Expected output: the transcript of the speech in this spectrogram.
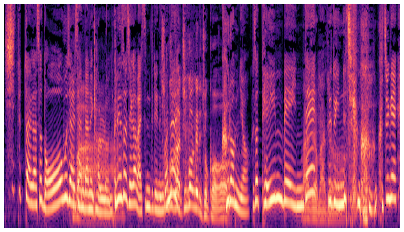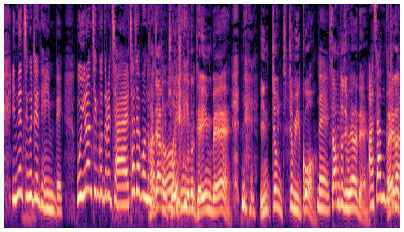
시집 잘 가서 너무 잘 그거 산다는 봐. 결론. 그래서 제가 말씀드리는 친구가 거는 친구 관계도 좋고 그럼요. 그래서 대인배인데 맞아, 맞아. 그래도 있는 친구 그 중에 있는 친구 중에 대인배 뭐 이런 친구들을 잘 찾아보는 가장 것도 좋은 친구는 대인배 네. 인좀 좀 있고 네. 싸움도 좀 해야 돼. 아, 좀 애가 하고?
